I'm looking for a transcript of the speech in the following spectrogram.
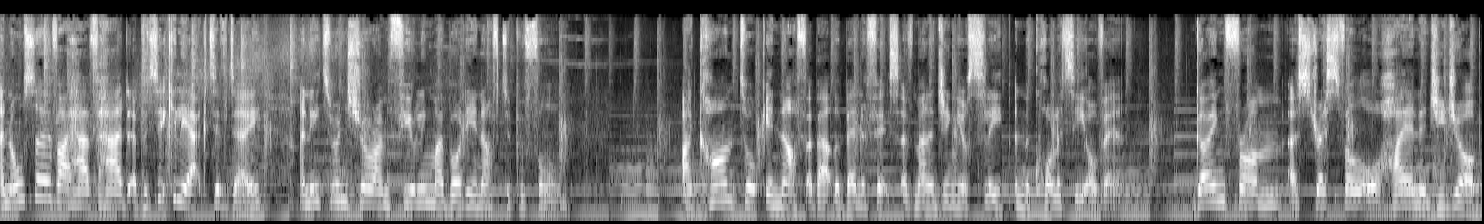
and also if I have had a particularly active day, I need to ensure I'm fueling my body enough to perform. I can't talk enough about the benefits of managing your sleep and the quality of it. Going from a stressful or high energy job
